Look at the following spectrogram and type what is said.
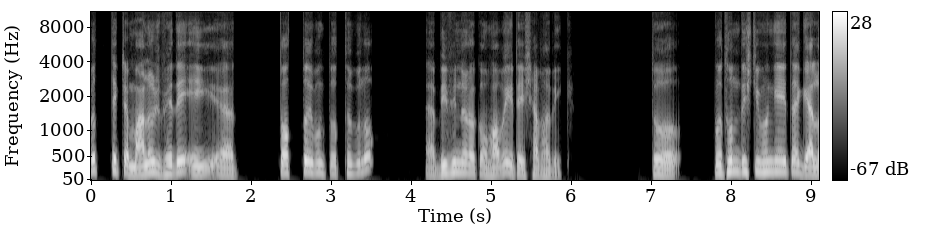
প্রত্যেকটা মানুষ ভেদে এই তত্ত্ব এবং তথ্যগুলো বিভিন্ন রকম হবে, এটাই স্বাভাবিক। তো প্রথম দৃষ্টিভঙ্গি এটা গেল।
